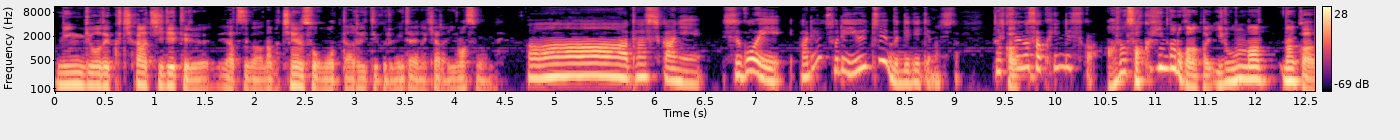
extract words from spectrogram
人形で口から血出てるやつが、なんかチェーンソーを持って歩いてくるみたいなキャラいますもんね。あー、確かに。すごい。あれ？それ YouTube で出てました？なんか普通の作品ですか？あれは作品なのかなんかいろんな、なんか、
